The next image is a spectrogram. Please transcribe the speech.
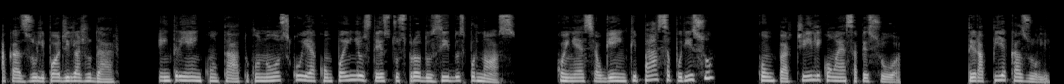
a Casuli pode lhe ajudar. Entre em contato conosco e acompanhe os textos produzidos por nós. Conhece alguém que passa por isso? Compartilhe com essa pessoa. Terapia Casuli.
